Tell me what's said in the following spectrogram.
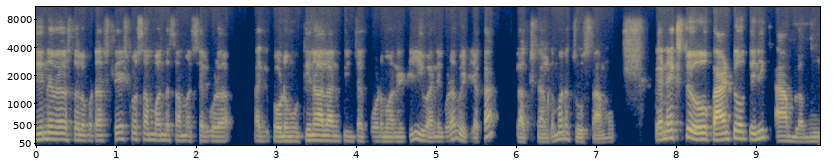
జీర్ణ వ్యవస్థ లోపల శ్లేష్మ సంబంధ సమస్యలు కూడా తగ్గిపోవడము తినాలనిపించకపోవడం అనేటివి ఇవన్నీ కూడా వీటి యొక్క లక్షణాలుగా మనం చూస్తాము. నెక్స్ట్ ప్యాంటోథెనిక్ ఆమ్లము.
